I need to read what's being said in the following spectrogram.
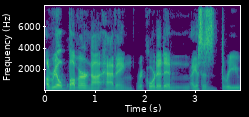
a real bummer not having recorded in I guess is three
